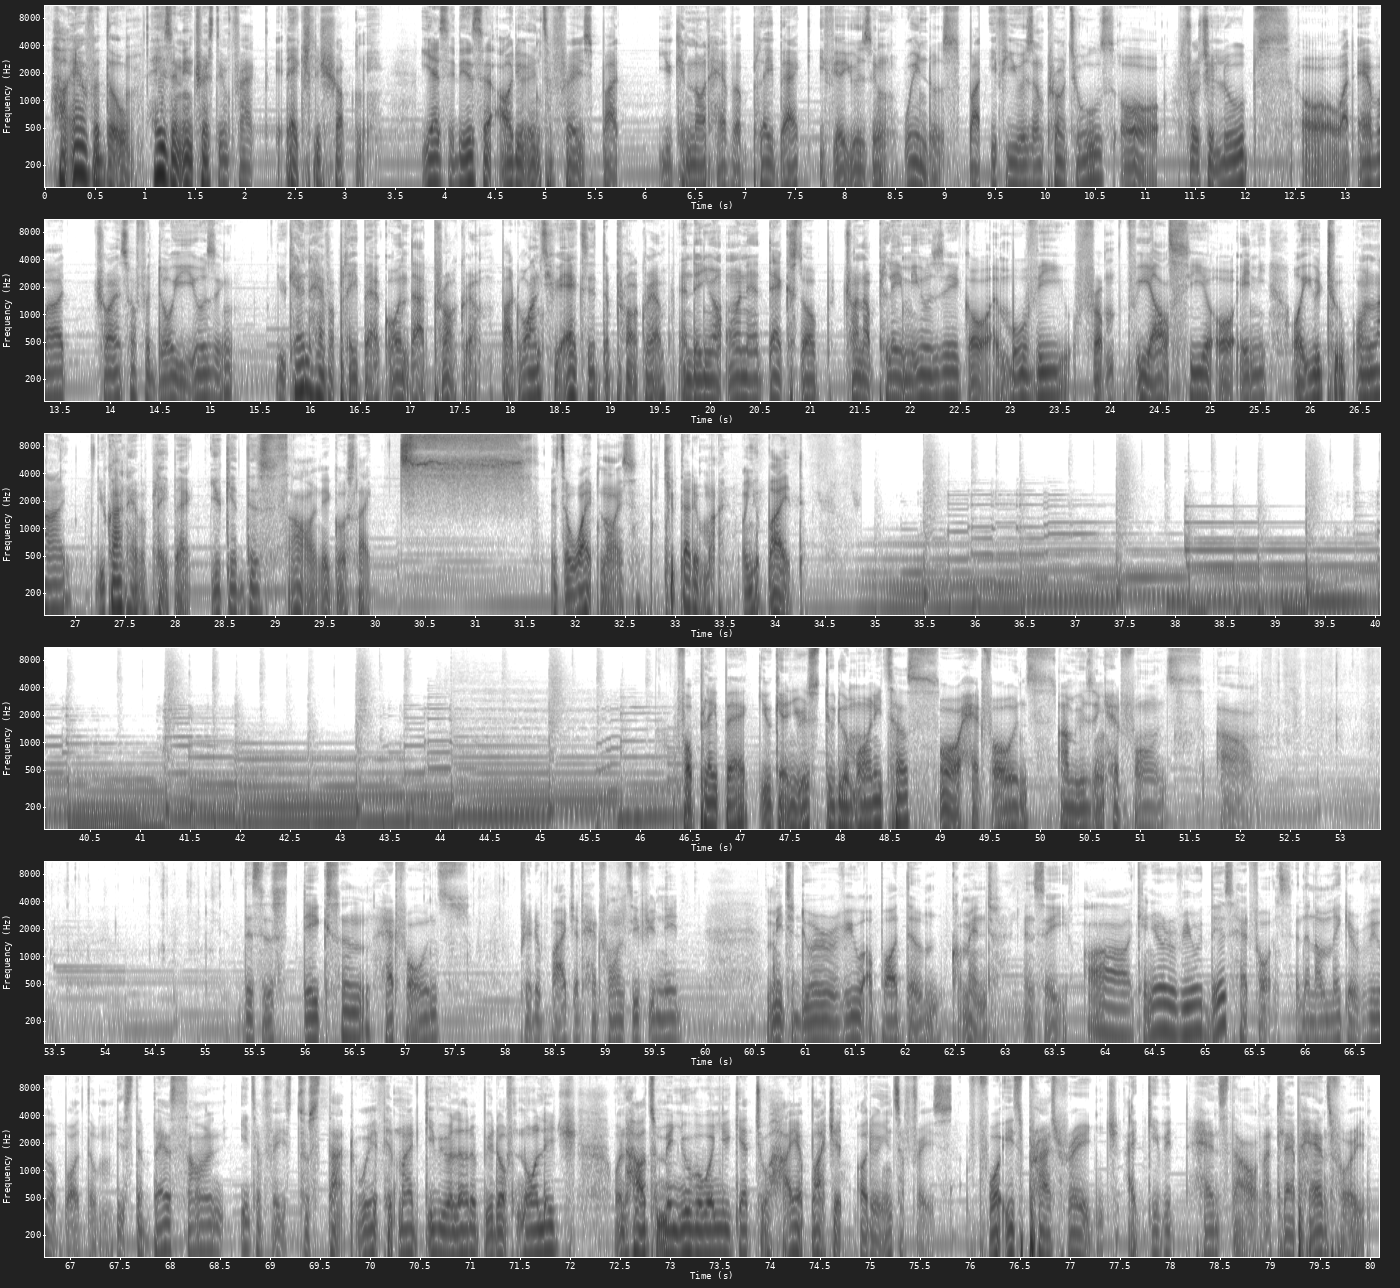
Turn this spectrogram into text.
However though, here's an interesting fact, it actually shocked me. Yes, it is an audio interface, but you cannot have a playback if you're using Windows. But if you're using Pro Tools or Fruity Loops or whatever choice of a you're using, you can have a playback on that program but once you exit the program and then you're on a desktop trying to play music or a movie from VLC or any or YouTube online you can't have a playback. You get this sound it goes like it's a white noise. Keep that in mind when you buy it for playback you can use studio monitors or headphones. I'm using headphones. Um, this is dixon headphones pretty budget headphones if you need me to do a review about them. Comment and say uh can you review these headphones? And then i'll make a review about them. It's the best sound interface to start with. It might give you a little bit of knowledge on how to maneuver when you get to higher budget audio interface. For its price range i give it hands down. I clap hands for it.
